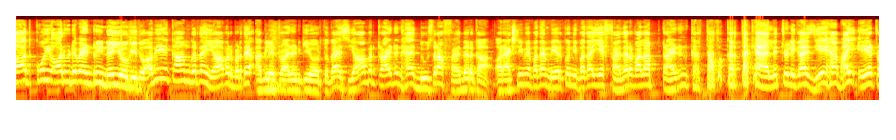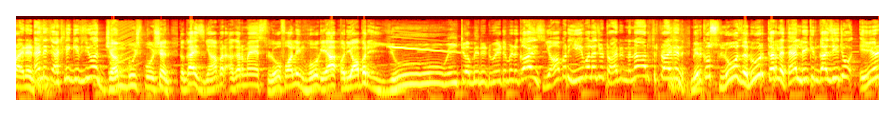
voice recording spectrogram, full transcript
बाद कोई और वीडियो पे एंट्री नहीं होगी तो। अभी ये काम करते हैं, यहाँ पर बढ़ते हैं अगले ट्राइडेंट की ओर। तो गाइस यहाँ पर ट्राइडेंट है दूसरा फेदर का। और एक्चुअली में पता है, मेरे को नहीं पता ये फेदर वाला ट्राइडेंट करता तो करता क्या है? लिटरली गाइस ये है भाई air trident and it actually gives you a jump boost potion तो गाइस यहाँ पर अगर मैं स्लो फॉलिंग हो गया और यहाँ पर you wait a minute wait a minute guys यहाँ पर ये वाला जो ट्राइडेंट है ना अर्थ ट्राइडेंट मेरे को स्लो ज़रूर कर लेता है, लेकिन गाइस ये जो एयर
